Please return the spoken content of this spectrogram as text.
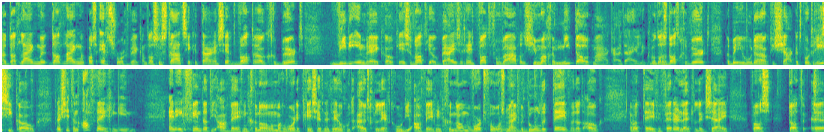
Nou, dat lijkt, me, dat lijkt me pas echt zorgwekkend. Als een staatssecretaris zegt wat er ook gebeurt... wie die inbreker ook is, wat hij ook bij zich heeft... wat voor wapens, je mag hem niet doodmaken uiteindelijk. Want als dat gebeurt, dan ben je hoe dan ook de sjaak. Het woord risico, daar zit een afweging in. En ik vind dat die afweging genomen mag worden. Chris heeft net heel goed uitgelegd hoe die afweging genomen wordt. Volgens mij bedoelde Teven dat ook. En wat Teven verder letterlijk zei... was dat eh,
